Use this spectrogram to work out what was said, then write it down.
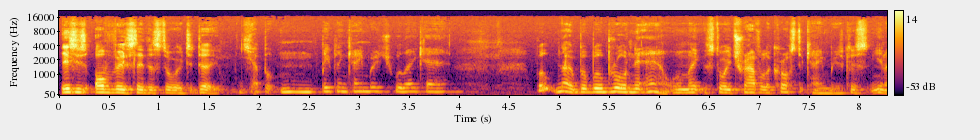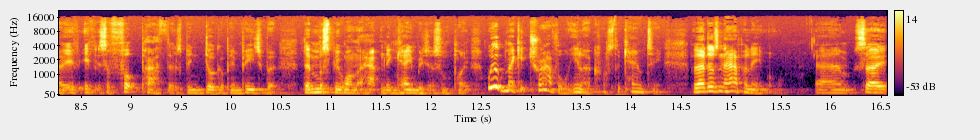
This is obviously the story to do. Yeah, but mm, people in Cambridge, will they care? Well, no, but we'll broaden it out. We'll make the story travel across to Cambridge because, you know, if, if it's a footpath that's been dug up in Peterborough, there must be one that happened in Cambridge at some point. We'll make it travel, you know, across the county. But that doesn't happen anymore. Um, so,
